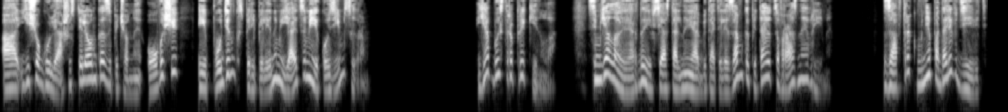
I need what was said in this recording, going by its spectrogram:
а еще гуляш из теленка, запеченные овощи и пудинг с перепелиными яйцами и козьим сыром. Я быстро прикинула. Семья Лаэрда и все остальные обитатели замка питаются в разное время. Завтрак мне подали в девять,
